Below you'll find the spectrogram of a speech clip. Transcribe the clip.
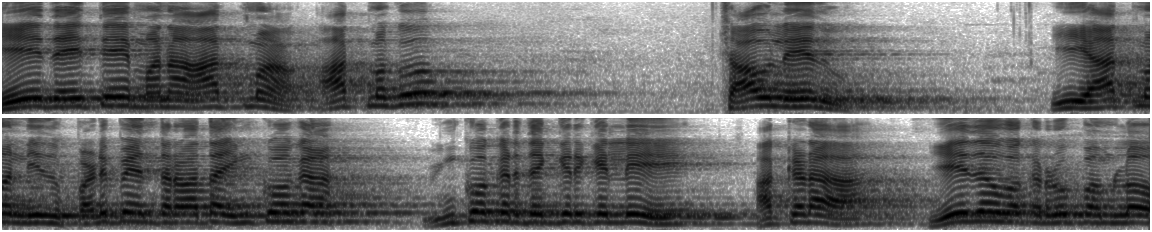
ఏదైతే మన ఆత్మ ఆత్మకు చావు లేదు ఈ ఆత్మ నీదు పడిపోయిన తర్వాత ఇంకొక ఇంకొకరి దగ్గరికి వెళ్ళి అక్కడ ఏదో ఒక రూపంలో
